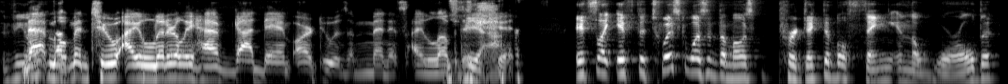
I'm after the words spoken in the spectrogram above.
The- That moment too, I literally have goddamn R2 as a menace. I love this Yeah. shit. It's like if the twist wasn't the most predictable thing in the world,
